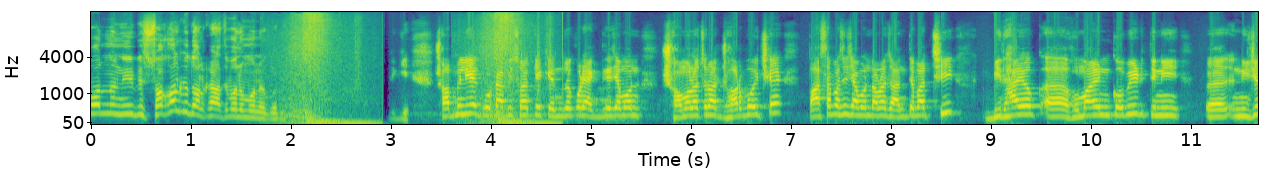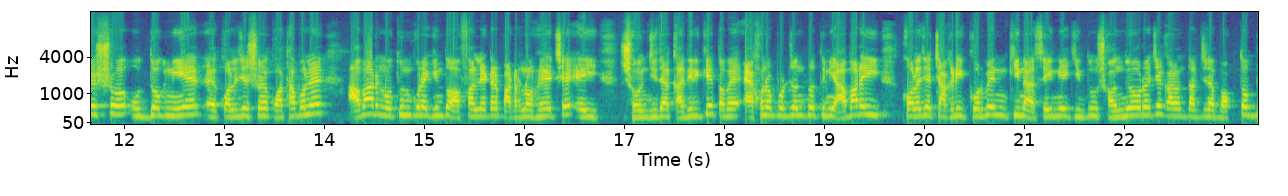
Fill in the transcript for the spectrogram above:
বর্ণ নির্বিশ সকলকে দরকার আছে বলে মনে করি। সব মিলিয়ে গোটা বিষয়কে কেন্দ্র করে একদিকে যেমন সমালোচনার ঝড় বইছে পাশাপাশি যেমন আমরা জানতে পাচ্ছি বিধায়ক হুমায়ুন কবির তিনি নিজস্ব উদ্যোগ নিয়ে কলেজের সঙ্গে কথা বলে আবার নতুন করে কিন্তু অফার লেটার পাঠানো হয়েছে এই সঞ্জিদা কাদিরকে। তবে এখনও পর্যন্ত তিনি আবার এই কলেজে চাকরি করবেন কি না সেই নিয়ে কিন্তু সন্দেহ রয়েছে কারণ তার যেটা বক্তব্য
